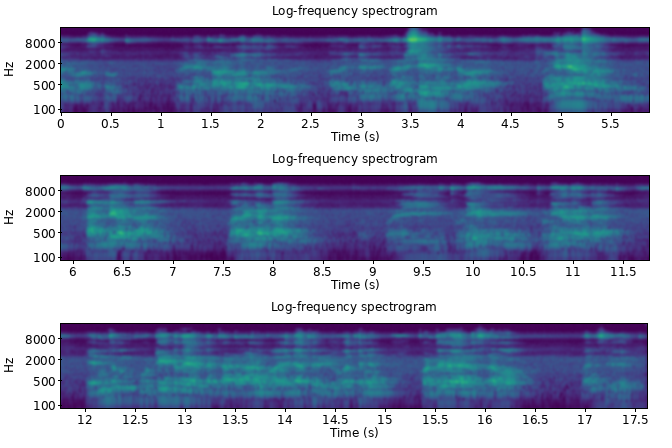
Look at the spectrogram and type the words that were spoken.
ഒരു വസ്തു പിന്നെ കാണുക എന്ന് പറയുന്നത് അതെന്റെ ഒരു അനുശീലനത്തിന്റെ ഭാഗമാണ്. അങ്ങനെയാണ് പലപ്പോഴും കല്ല് കണ്ടാലും മരം കണ്ടാലും ഈ തുണി തുണികൾ കണ്ടാലും എന്തും കൂട്ടിയിട്ട് തീർന്ന കാണുമ്പോൾ അതിന്റെ ഒരു രൂപത്തിന് കൊണ്ടുവരാനുള്ള ശ്രമം മനസ്സിൽ വരും.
